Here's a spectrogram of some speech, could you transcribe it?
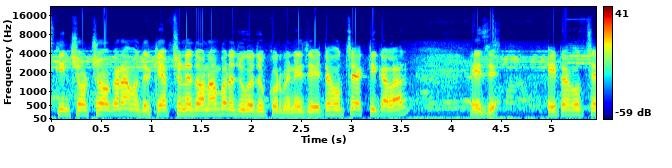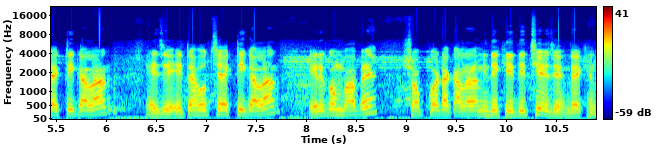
স্ক্রিনশট সহকারে আমাদের ক্যাপশনে দেওয়া নাম্বারে যোগাযোগ করবেন। এই যে এটা হচ্ছে একটি কালার। এই যে এটা হচ্ছে একটি কালার। এই যে, এটা হচ্ছে একটি কালার। এরকমভাবে সব কয়টা কালার আমি দেখিয়ে দিচ্ছি। এই যে, দেখেন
